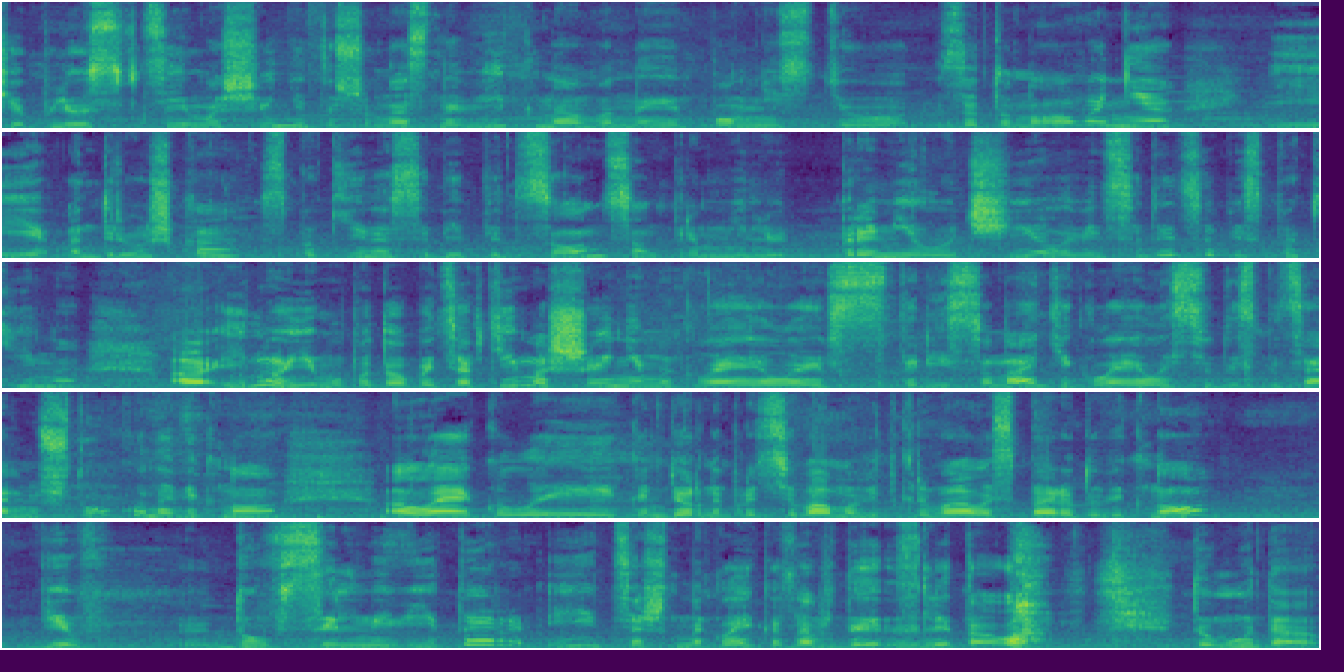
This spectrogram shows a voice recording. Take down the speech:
Ще плюс в цій машині, те, що в нас на вікна вони повністю затоновані, і Андрюшка спокійно собі під сонцем, прямі, прямі лучі, але він сидить собі спокійно. А, і, ну, йому подобається. В тій машині ми клеїли в старій сонаті, клеїли сюди спеціальну штуку на вікно. Але коли кондьор не працював, ми відкривали спереду вікно, вів. Дув сильний вітер, і ця ж наклейка завжди злітала. Тому да,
